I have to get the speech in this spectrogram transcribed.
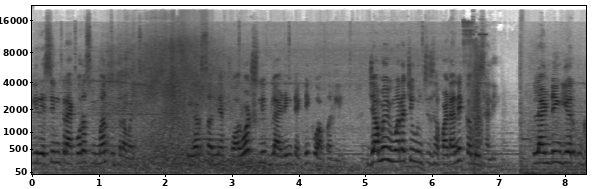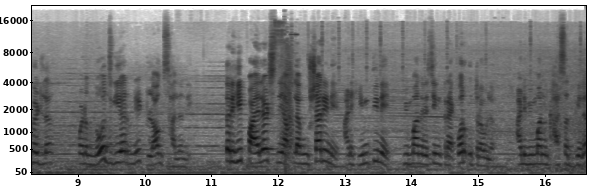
की रेसिंग ट्रॅकवरच विमान उतरवायचं. पियर्सनने फॉरवर्ड स्लिप ग्लायडिंग टेक्निक वापरली ज्यामुळे विमानाची उंची झपाट्याने कमी झाली. लँडिंग गिअर उघडलं पण नोज गिअर नीट लॉक झालं नाही. तर ही पायलट्सने आपल्या हुशारीने आणि हिमतीने विमान रेसिंग ट्रॅकवर उतरवलं आणि विमान घासत गेलं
